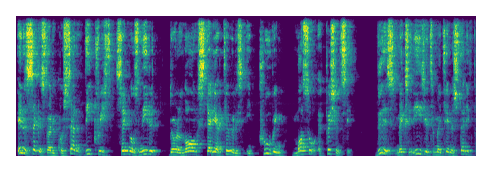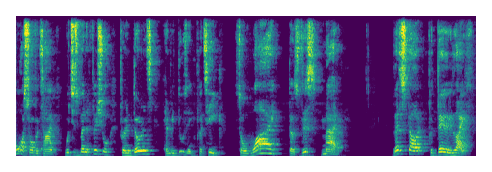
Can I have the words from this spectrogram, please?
In the second study, quercetin decreased signals needed during long, steady activities, improving muscle efficiency. This makes it easier to maintain a steady force over time, which is beneficial for endurance and reducing fatigue. So, why does this matter? Let's start with daily life.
